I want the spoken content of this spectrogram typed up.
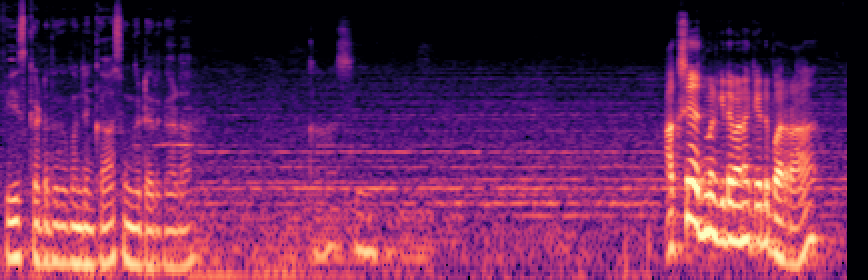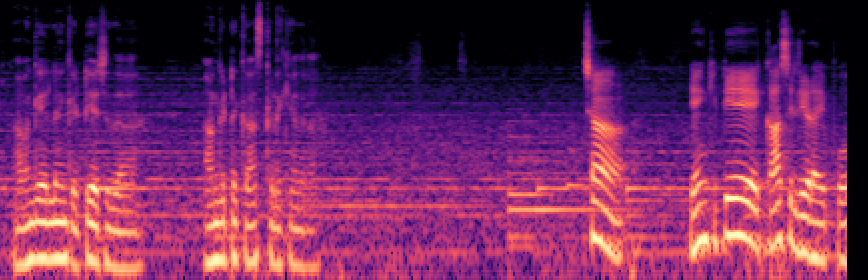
ஃபீஸ் கட்டுறதுக்கு கொஞ்சம் காசு உங்ககிட்ட இருக்காடா. காசு. அக்ஷய் அஜ்மல் கிட்ட வேணா கேட்டு பாடுறா அவங்க எல்லாம் கெட்டியாச்சுதா அவங்ககிட்ட காசு கிடைக்காதுடா. மச்சான் என்கிட்டயே காசு இல்லையடா இப்போ?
